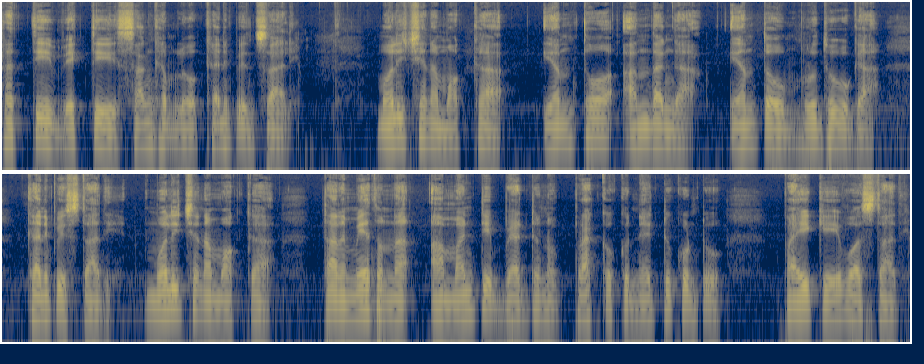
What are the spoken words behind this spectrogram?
ప్రతి వ్యక్తి సంఘంలో కనిపించాలి. మొలిచిన మొక్క ఎంతో అందంగా ఎంతో మృదువుగా కనిపిస్తుంది. మొలిచిన మొక్క తన మీదున్న ఆ మంటి బెడ్డను ప్రక్కకు నెట్టుకుంటూ పైకి వస్తుంది.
